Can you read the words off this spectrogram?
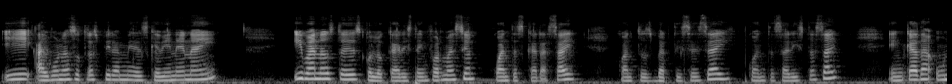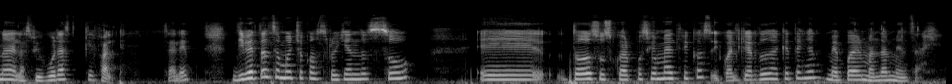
y algunas otras pirámides que vienen ahí y van a ustedes colocar esta información, cuántas caras hay, cuántos vértices hay, cuántas aristas hay en cada una de las figuras que falten. ¿Sale? Diviértanse mucho construyendo su eh, todos sus cuerpos geométricos y cualquier duda que tengan me pueden mandar mensaje.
